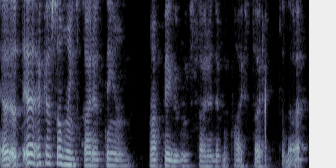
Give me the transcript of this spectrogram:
Eu, eu, é que eu sou ruim em história, eu tenho um apego em história, devo falar história toda hora.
